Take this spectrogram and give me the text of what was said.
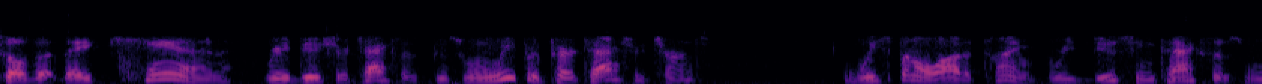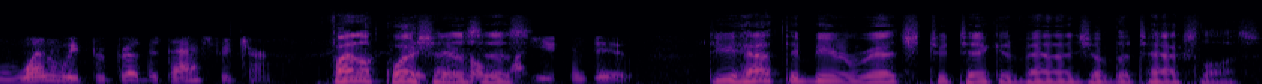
so that they can reduce your taxes. Because when we prepare tax returns, we spend a lot of time reducing taxes when we prepare the tax return. Final question There's is this: lot you can do. Do you have to be rich to take advantage of the tax laws?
